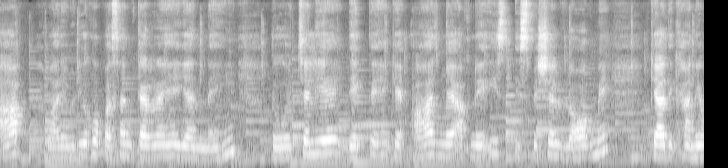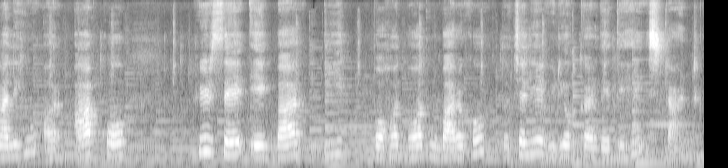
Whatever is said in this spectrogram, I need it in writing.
आप हमारे वीडियो को पसंद कर रहे हैं या नहीं। तो चलिए देखते हैं कि आज मैं अपने इस स्पेशल व्लॉग में क्या दिखाने वाली हूँ और आपको फिर से एक बार ईद बहुत बहुत मुबारक हो। तो चलिए वीडियो कर देते हैं स्टार्ट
